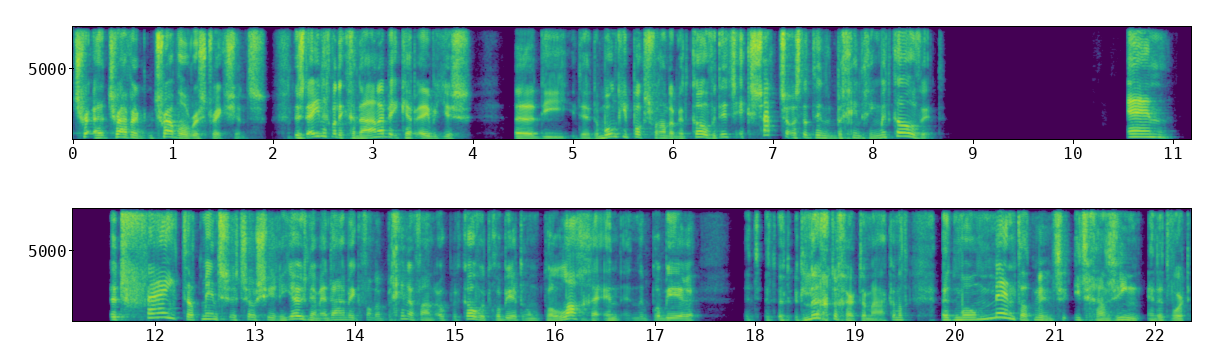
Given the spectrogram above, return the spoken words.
tra travel, travel restrictions. Dus het enige wat ik gedaan heb, ik heb eventjes uh, die, de, monkeypox veranderd met COVID. Dit is exact zoals dat in het begin ging met COVID. En het feit dat mensen het zo serieus nemen, en daar heb ik van het begin af aan ook met COVID geprobeerd om te lachen en, en proberen het, het, het, luchtiger te maken. Want het moment dat mensen iets gaan zien en het wordt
